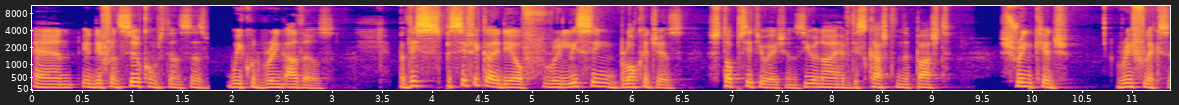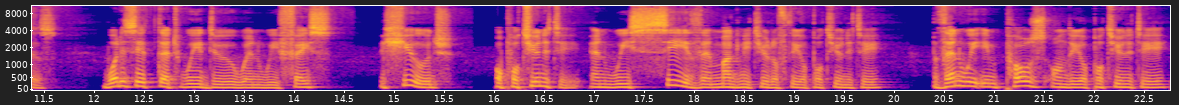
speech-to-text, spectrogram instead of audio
And in different circumstances, we could bring others. But this specific idea of releasing blockages, stop situations, you and I have discussed in the past shrinkage reflexes. What is it that we do when we face a huge opportunity and we see the magnitude of the opportunity, but then we impose on the opportunity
